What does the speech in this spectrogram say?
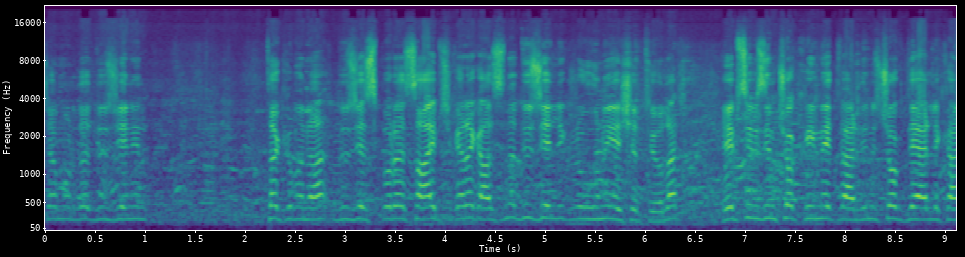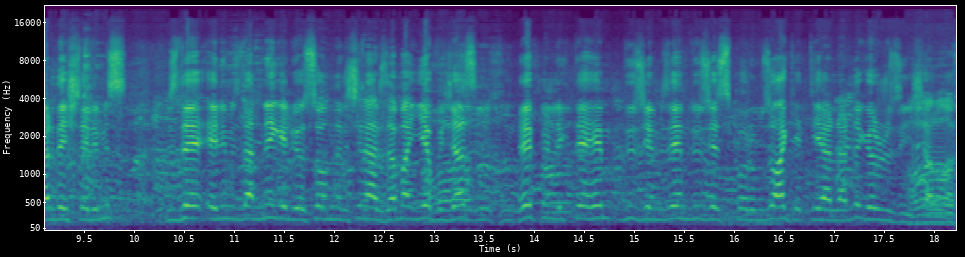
çamurda Düzce'nin takımına, Düzce Spor'a sahip çıkarak aslında Düzcelik ruhunu yaşatıyorlar. Hepsi bizim çok kıymet verdiğimiz, çok değerli kardeşlerimiz. Biz de elimizden ne geliyorsa onlar için her zaman yapacağız. Hep birlikte hem Düzce'mizi hem Düzce Spor'umuzu hak ettiği yerlerde görürüz inşallah.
